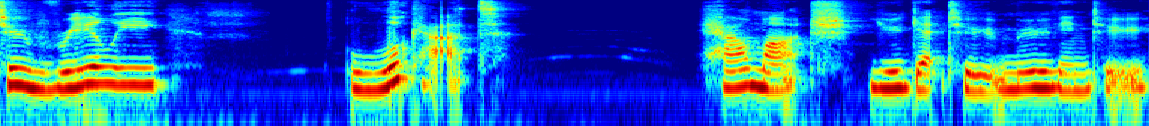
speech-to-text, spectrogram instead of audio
to really look at how much you get to move into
